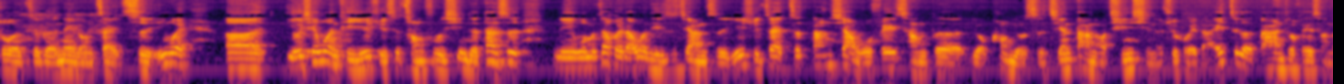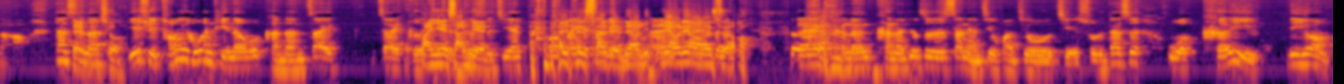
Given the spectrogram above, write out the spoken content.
做这个内容再次，因为。呃，有一些问题也许是重复性的，但是你我们在回答问题是这样子，也许在这当下我非常的有空有时间，大脑清醒的去回答，哎，这个答案就非常的好。但是呢，也许同一个问题呢，我可能在在隔半夜三点时间，半夜三点尿尿尿的时候，对，可能 可能就是三两句话就结束了。但是我可以利用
